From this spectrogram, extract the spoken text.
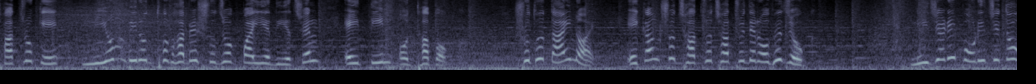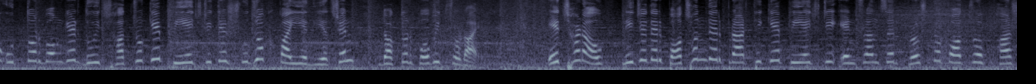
ছাত্রকে নিয়ম বিরুদ্ধভাবে সুযোগ পাইয়ে দিয়েছেন এই তিন অধ্যাপক। শুধু তাই নয়, একাংশ ছাত্রছাত্রীদের অভিযোগ নিজেরই পরিচিত উত্তরবঙ্গের দুই ছাত্রকে পিএইচডিতে সুযোগ পাইয়ে দিয়েছেন ডক্টর পবিত্র রায়। এছাড়াও নিজেদের পছন্দের প্রার্থীকে পিএইচডি এন্ট্রান্সের প্রশ্নপত্র ফাঁস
